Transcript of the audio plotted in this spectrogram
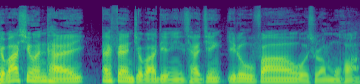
九八新闻台 FM 九八点一财经一路发，我是阮木华。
